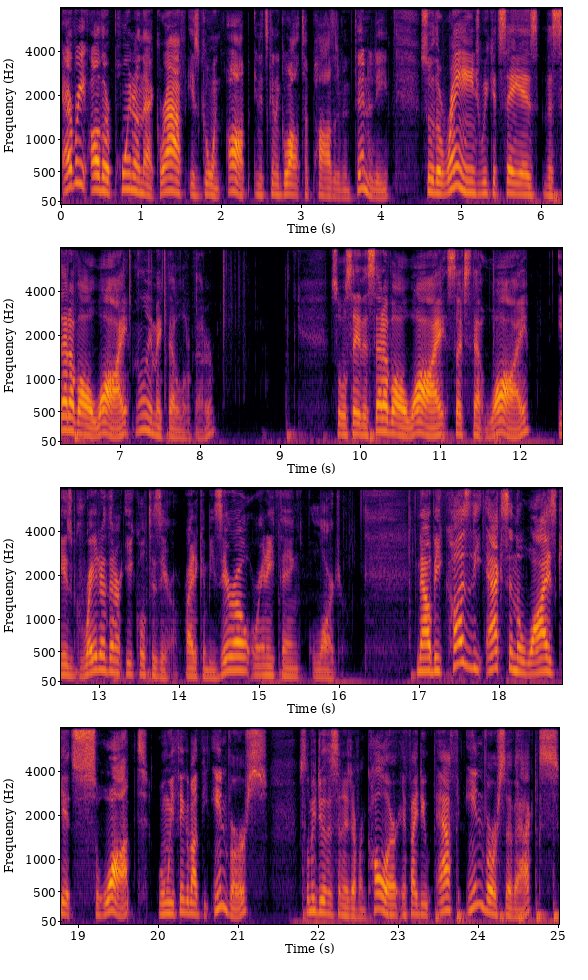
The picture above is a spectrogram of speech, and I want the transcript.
Every other point on that graph is going up, and it's going to go out to positive infinity. So the range, we could say, is the set of all y. Let me make that a little better. So we'll say the set of all y such that y is greater than or equal to 0, right? It can be 0 or anything larger. Now, because the x and the y's get swapped when we think about the inverse, So let me do this in a different color. If I do f inverse of x,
